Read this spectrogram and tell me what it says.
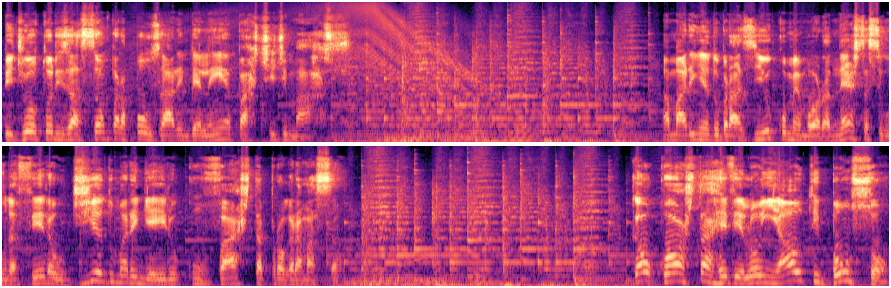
pediu autorização para pousar em Belém a partir de março. A Marinha do Brasil comemora nesta segunda-feira o Dia do Marinheiro com vasta programação. Gal Costa revelou em alto e bom som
